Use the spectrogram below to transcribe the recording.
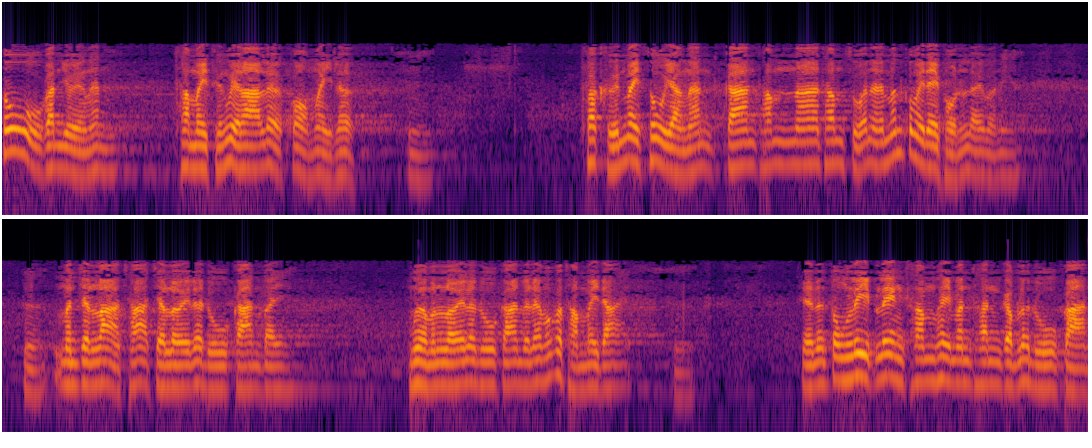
สู้กันอยู่อย่างนั้นถ้าไม่ถึงเวลาเลิกก็ไม่เลิก ถ้าขืนไม่สู้อย่างนั้น การทำนาทำสวนอะไรมันก็ไม่ได้ผลเลยแบบนี้มันจะล่าช้าจะเลยแล้วดูการไป เมื่อมันเลยแล้วดูการไปแล้ว มันก็ทำไม่ได้ฉะนั้นต้องรีบเร่งทำให้มันทันกับฤดูกาล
